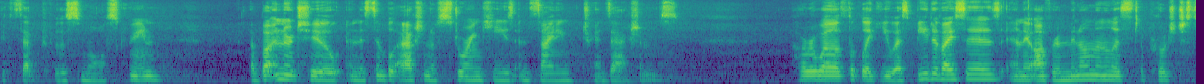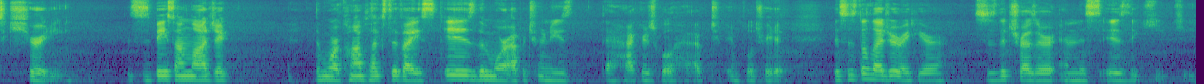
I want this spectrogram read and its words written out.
except for the small screen a button or two, and the simple action of storing keys and signing transactions. Hardware wallets look like USB devices, and they offer a minimalist approach to security. This is based on logic. The more complex device is, the more opportunities the hackers will have to infiltrate it. This is the ledger right here. This is the Trezor, and this is the key key.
